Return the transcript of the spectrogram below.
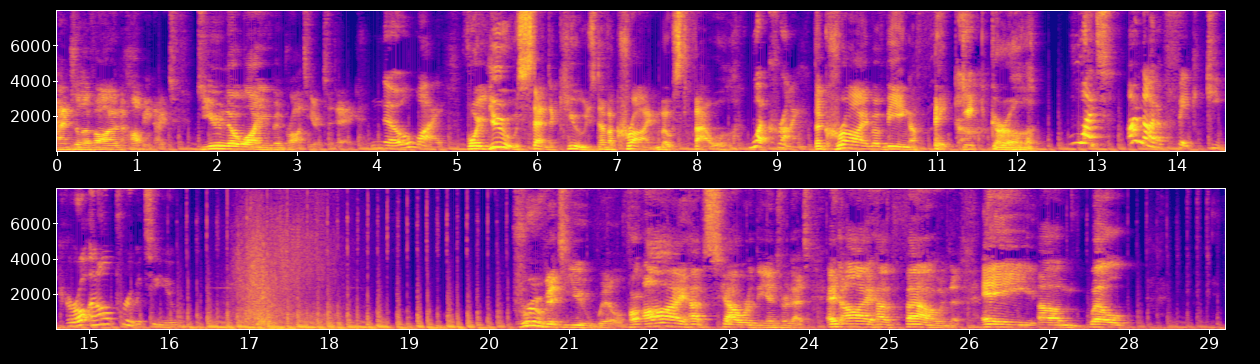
Angela Von Hobby Night, do you know why you've been brought here today? No, why? For you stand accused of a crime most foul. What crime? The crime of being a fake geek girl. What? I'm not a fake geek girl, and I'll prove it to you. Prove it you will, for I have scoured the internet and I have found a, um, well,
